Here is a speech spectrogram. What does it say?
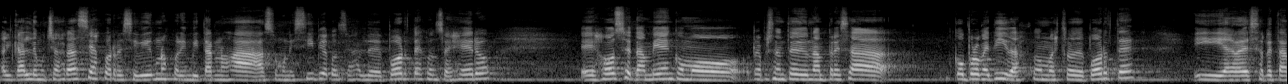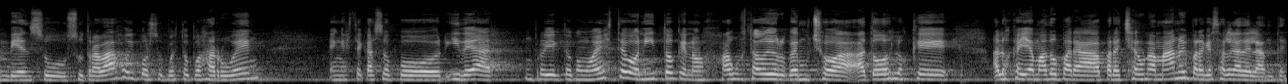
alcalde, muchas gracias por recibirnos, por invitarnos a, su municipio, concejal de deportes, consejero. Eh, José también como representante de una empresa comprometida con nuestro deporte y agradecerle también su, su trabajo y por supuesto pues a Rubén, en este caso por idear un proyecto como este, bonito, que nos ha gustado y creo que mucho a todos los que a los que ha llamado para, para echar una mano y para que salga adelante.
